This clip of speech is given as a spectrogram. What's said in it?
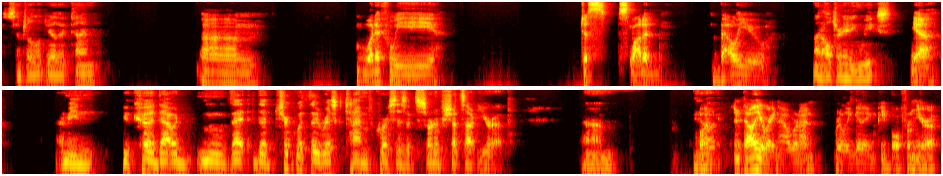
Central Daylight Time. Um, what if we just slotted value? on alternating weeks. Yeah. I mean, you could, that would move that. The trick with the risk time, of course, is it sort of shuts out Europe. Um, you know, Well, in value right now, we're not really getting people from Europe.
